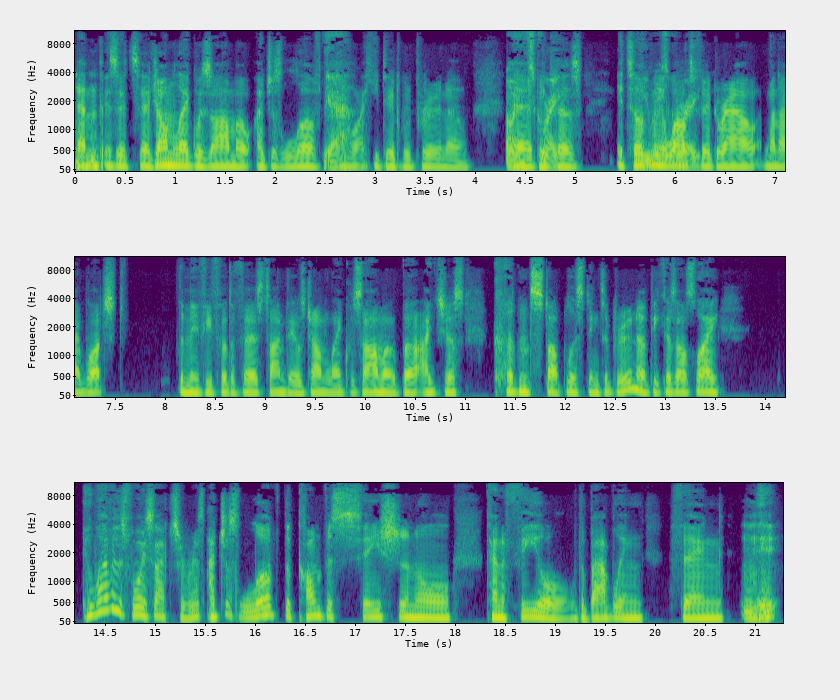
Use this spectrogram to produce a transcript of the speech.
And is it uh, John Leguizamo? I just loved Mm-hmm. Yeah. what he did with Bruno. Oh, uh, because it took me a while great. to figure out when I watched the movie for the first time, there was John Leguizamo, but I just couldn't stop listening to Bruno because I was like, whoever this voice actor is, I just love the conversational kind of feel, the babbling thing. Mhm. It,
